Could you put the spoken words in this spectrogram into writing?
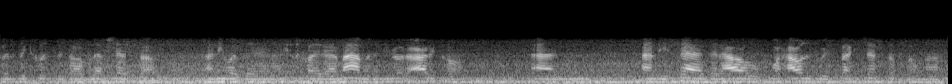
was the Chustis of Lev Shestov and he was in a Imam and he wrote an article and and he said that how well, how does he respect Shestov so much?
